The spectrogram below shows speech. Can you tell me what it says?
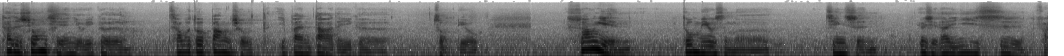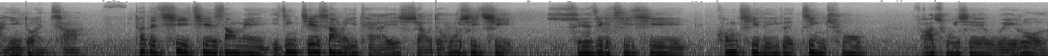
他的胸前有一个差不多棒球一般大的一个肿瘤，双眼都没有什么。精神，而且他的意识反应都很差。他的气切上面已经接上了一台小的呼吸器，随着这个机器空气的一个进出，发出一些微弱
